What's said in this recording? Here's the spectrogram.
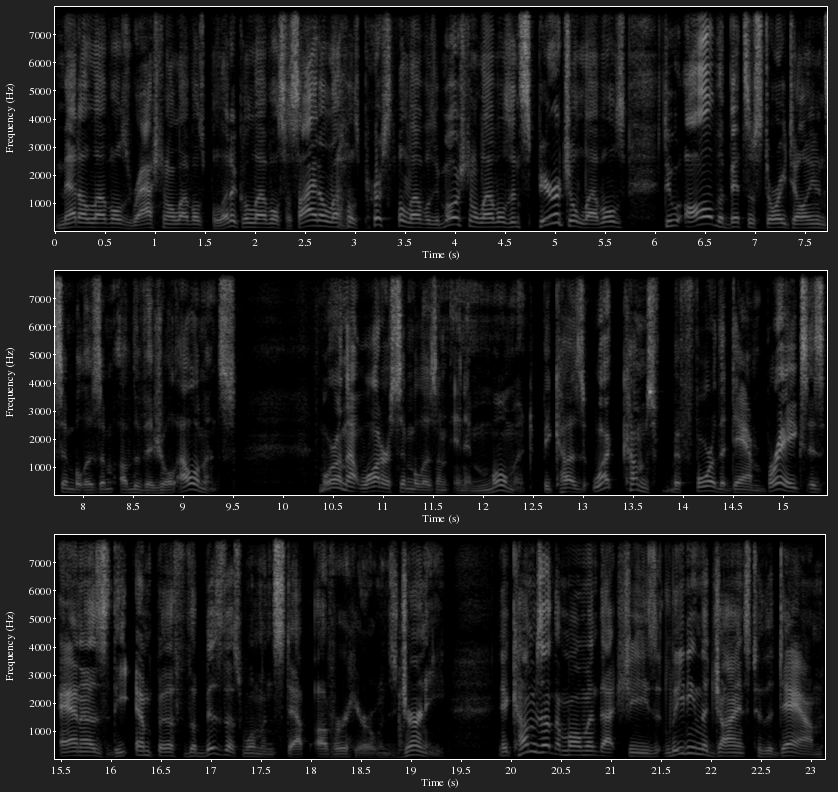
meta levels, rational levels, political levels, societal levels, personal levels, emotional levels, and spiritual levels to all the bits of storytelling and symbolism of the visual elements. More on that water symbolism in a moment, because what comes before the dam breaks is Anna's the empath, the businesswoman step of her heroine's journey. It comes at the moment that she's leading the giants to the dam,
